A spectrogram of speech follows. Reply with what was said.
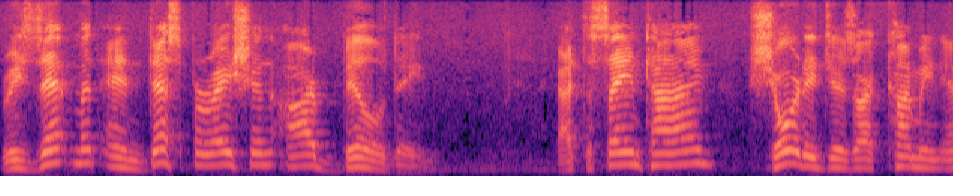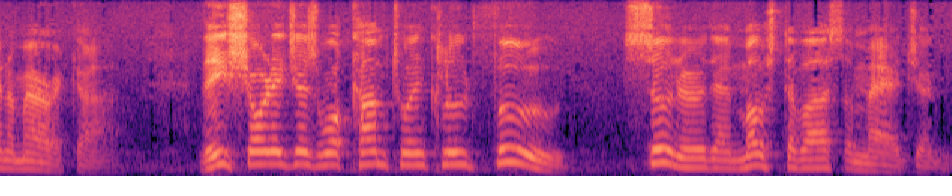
Resentment and desperation are building. At the same time, shortages are coming in America. These shortages will come to include food sooner than most of us imagine.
